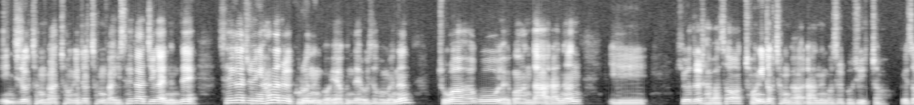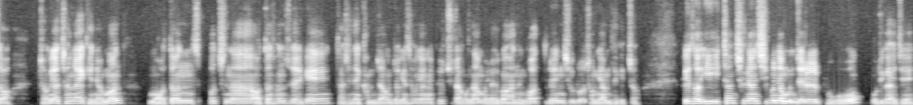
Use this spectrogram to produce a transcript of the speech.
인지적 참가, 정의적 참가 이 세 가지가 있는데 세 가지 중에 하나를 고르는 거예요. 근데 여기서 보면은 좋아하고 열광한다라는 이 키워드를 잡아서 정의적 참가라는 것을 볼 수 있죠. 그래서 정의적 참가의 개념은 뭐 어떤 스포츠나 어떤 선수에게 자신의 감정적인 성향을 표출하거나 뭐 열광하는 것 이런 식으로 정리하면 되겠죠. 그래서 이 2007년 15년 문제를 보고 우리가 이제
